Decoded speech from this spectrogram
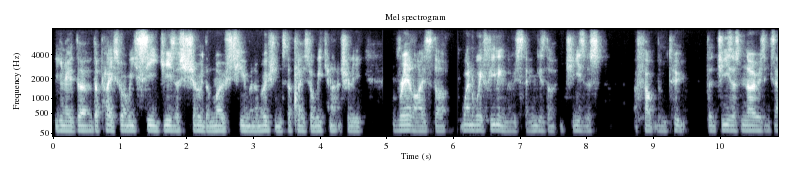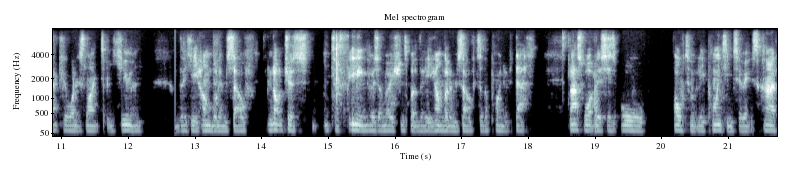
you know, the, the place where we see Jesus show the most human emotions, the place where we can actually realize that when we're feeling those things, that Jesus felt them too, that Jesus knows exactly what it's like to be human, that he humbled himself, not just to feeling those emotions, but that he humbled himself to the point of death that's what this is all ultimately pointing to. It's kind of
